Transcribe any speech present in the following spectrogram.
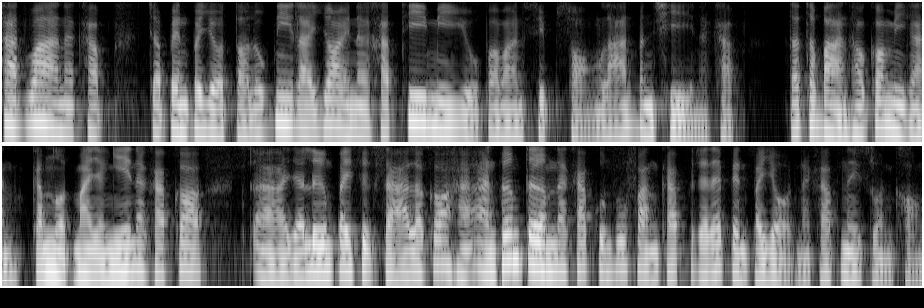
คาดว่านะครับจะเป็นประโยชน์ต่อลูกหนี้รายย่อยนะครับ ที่มีอยู่ประมาณ 12 ล้านบัญชีนะครับ รัฐบาลเขาก็มีการกำหนดมาอย่างนี้นะครับ ก็อ่าอย่าลืมไปศึกษาแล้วก็หาอ่านเพิ่มเติมนะครับ คุณผู้ฟังครับก็จะได้เป็นประโยชน์นะครับ ในส่วนของ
